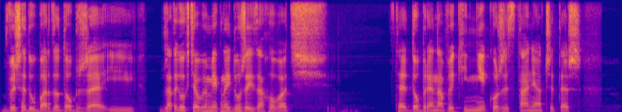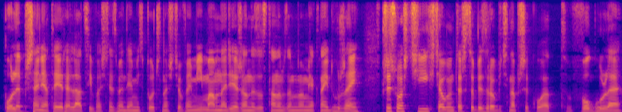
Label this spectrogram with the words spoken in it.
wyszedł bardzo dobrze i dlatego chciałbym jak najdłużej zachować te dobre nawyki niekorzystania czy też polepszenia tej relacji właśnie z mediami społecznościowymi. Mam nadzieję, że one zostaną ze mną jak najdłużej. W przyszłości chciałbym też sobie zrobić na przykład w ogóle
